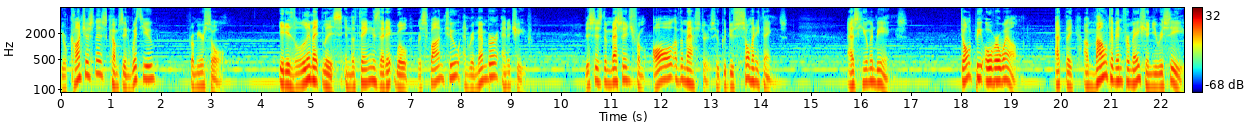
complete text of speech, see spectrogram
Your consciousness comes in with you from your soul. It is limitless in the things that it will respond to and remember and achieve. This is the message from all of the masters who could do so many things as human beings. Don't be overwhelmed at the amount of information you receive.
